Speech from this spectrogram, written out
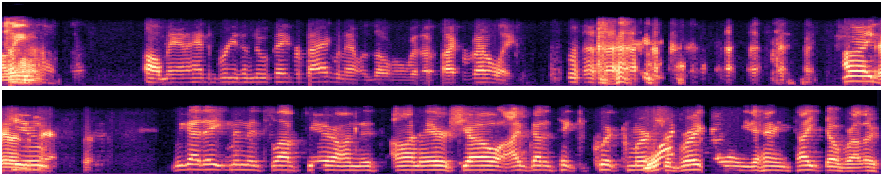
oh, oh man, I had to breathe into a paper bag when that was over with. I was hyperventilating. All right, Cue. We got eight minutes left here on this on-air show. I've got to take a quick commercial what? break. I want you to hang tight, though, brother.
